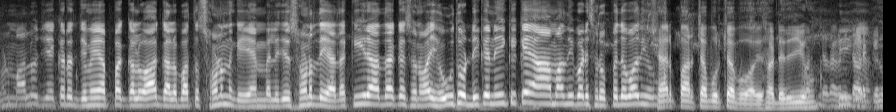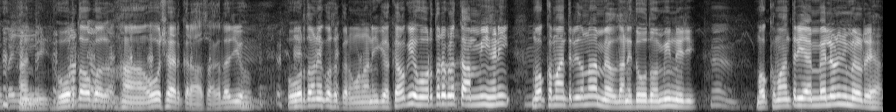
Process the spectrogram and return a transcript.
ਹੁਣ ਮੰਨ ਲਓ ਜੇਕਰ ਜਿਵੇਂ ਆਪਾਂ ਗੱਲ ਆ ਗੱਲਬਾਤ ਸੁਣਨਗੇ ਐਮਐਲਏ ਜੇ ਸੁਣਦੇ ਆ ਤਾਂ ਕੀ ਲੱਗਦਾ ਕਿ ਸੁਣਵਾਈ ਹੋਊ ਤੁਹਾਡੀ ਕਿ ਨਹੀਂ? ਕਿ ਆਮ ਆਦਮੀ ਪਾਰਟੀ ਸਰੋਪੇ ਤੋਂ ਬਾਅਦ ਹੀ ਹੋਊ? ਸ਼ਹਿਰ ਪਰਚਾ ਪੁਰਚਾ ਪਵਾ ਦੇ ਸਾਡੇ ਤੇ ਜੀ ਉਹ। ਹਾਂਜੀ ਹੋਰ ਤਾਂ ਉਹ ਕੁਛ- ਹਾਂ ਉਹ ਸ਼ਹਿਰ ਕਰਾ ਸਕਦਾ ਜੀ ਉਹ। ਹੋਰ ਤਾਂ ਉਹਨੇ ਕੁਝ ਕਰਾਉਣਾ ਨਹੀਂ ਗਾ ਕਿਉਂਕਿ ਹੋਰ ਤਾਂ ਉਹਦੇ ਕੋਲ ਕੰਮ ਹੀ ਹੈ ਨਹੀਂ ਮੁੱਖ ਮੰਤਰੀ ਉਹਨਾਂ ਨਾਲ ਮਿਲਦਾ ਨਹੀਂ ਦੋ ਦੋ ਮਹੀਨੇ ਜੀ। ਮੁੱਖ ਮੰਤਰੀ ਐਮਐਲਏ ਨੂੰ ਨਹੀਂ ਮਿਲ ਰਿਹਾ।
